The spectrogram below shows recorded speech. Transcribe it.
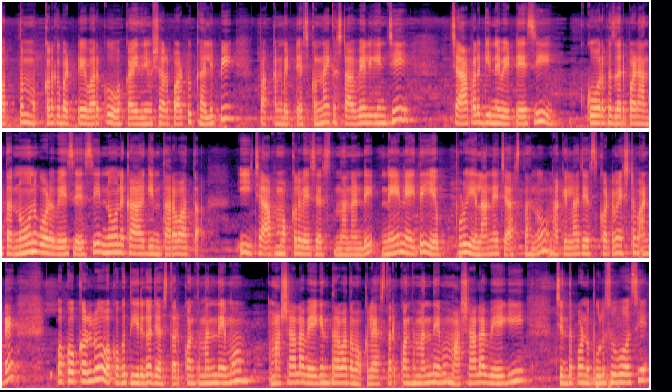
మొత్తం ముక్కలకు పట్టే వరకు ఒక ఐదు నిమిషాల పాటు కలిపి పక్కన పెట్టేసుకున్నా. ఇక స్టవ్ వెలిగించి చేపల గిన్నె పెట్టేసి కూరకు సరిపడే అంత నూనె కూడా వేసేసి నూనె కాగిన తర్వాత ఈ చేప ముక్కలు వేసేస్తున్నానండి. నేనైతే ఎప్పుడు ఇలానే చేస్తాను. నాకు ఇలా చేసుకోవటం ఇష్టం. అంటే ఒక్కొక్కళ్ళు ఒక్కొక్క తీరుగా చేస్తారు. కొంతమంది ఏమో మసాలా వేగిన తర్వాత ముక్కలు వేస్తారు కొంతమంది ఏమో మసాలా వేగి చింతపండు పులుసు పోసి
